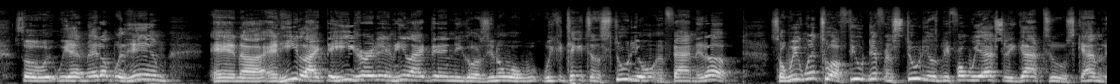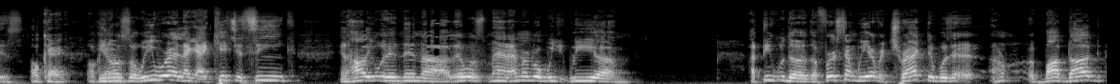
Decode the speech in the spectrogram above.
So we- had met up with him, and uh, and he liked it. He heard it, and he liked it, and he goes, you know what, we could take it to the studio and fatten it up. So we went to a few different studios before we actually got to Scandalous. Okay, okay. You know, so we were at like a Kitchen Sink in Hollywood, and then uh, there was man. I remember we we um, I think the the first time we ever tracked it was at know, Bob Dog.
